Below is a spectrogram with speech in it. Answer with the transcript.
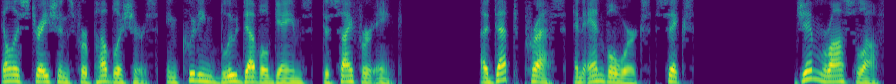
illustrations for publishers, including Blue Devil Games, Decipher Inc. Adept Press, and Anvilworks 6. Jim Roslof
